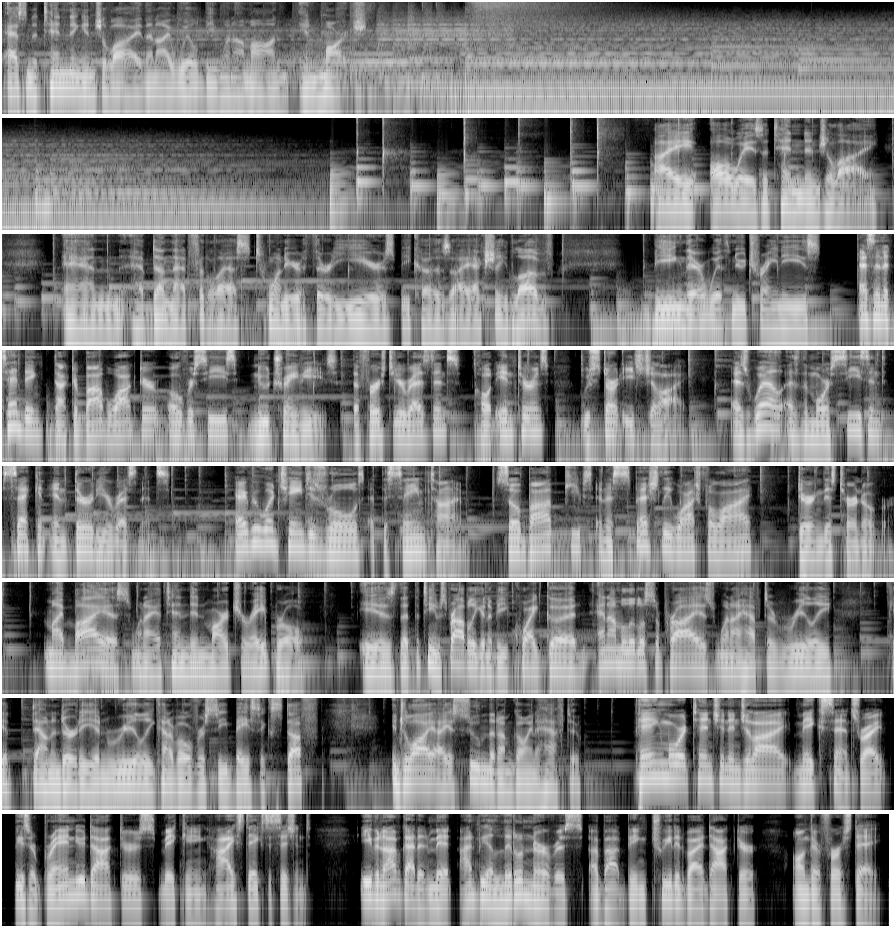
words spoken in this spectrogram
as an attending in July than I will be when I'm on in March. I always attend in July and have done that for the last 20 or 30 years because I actually love being there with new trainees. As an attending, Dr. Bob Wachter oversees new trainees, the first year residents called interns who start each July, as well as the more seasoned second and third year residents. Everyone changes roles at the same time, so Bob keeps an especially watchful eye during this turnover. My bias when I attend in March or April is that the team's probably going to be quite good. And I'm a little surprised when I have to really get down and dirty and really kind of oversee basic stuff. In July, I assume that I'm going to have to. Paying more attention in July makes sense, right? These are brand new doctors making high stakes decisions. Even I've got to admit, I'd be a little nervous about being treated by a doctor on their first day.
